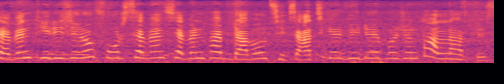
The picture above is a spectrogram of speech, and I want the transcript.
seven three zero four seven seven five double six. আজকের ভিডিও পর্যন্ত আল্লাহ হাফিজ।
